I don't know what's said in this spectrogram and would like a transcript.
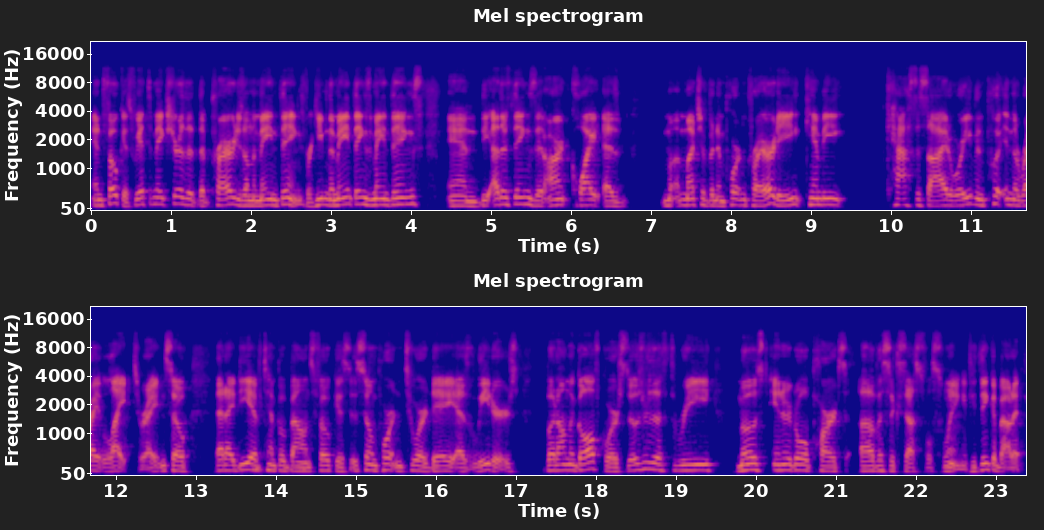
And focus. We have to make sure that the priorities on the main things. We're keeping the main things main things, and the other things that aren't quite as m- much of an important priority can be cast aside or even put in the right light, right? And so that idea of tempo balance focus is so important to our day as leaders. But on the golf course, those are the three most integral parts of a successful swing. If you think about it,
